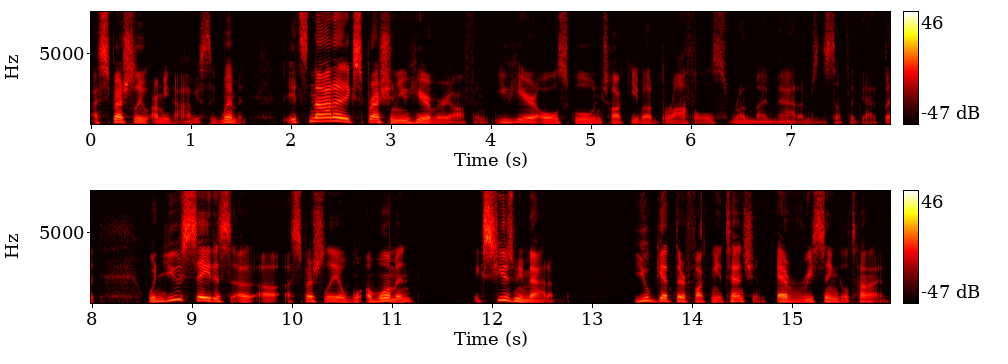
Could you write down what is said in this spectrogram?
especially i mean obviously women it's not an expression you hear very often. You hear old school when talking about brothels run by madams and stuff like that. But when you say to, uh, uh, especially a, a woman, excuse me, madam, you get their fucking attention every single time.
